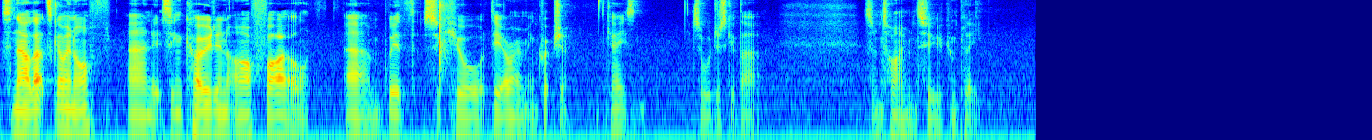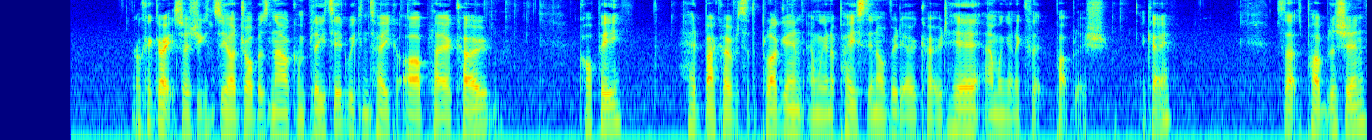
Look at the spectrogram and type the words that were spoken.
So now that's going off and it's encoding our file um, with secure DRM encryption. Okay, so we'll just give that some time to complete. Okay, great. So as you can see, our job is now completed. We can take our player code, copy, head back over to the plugin, and we're going to paste in our video code here, and we're going to click publish. Okay, so that's publishing.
